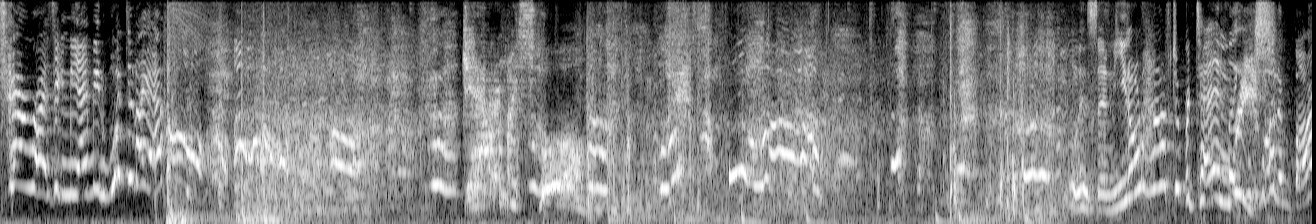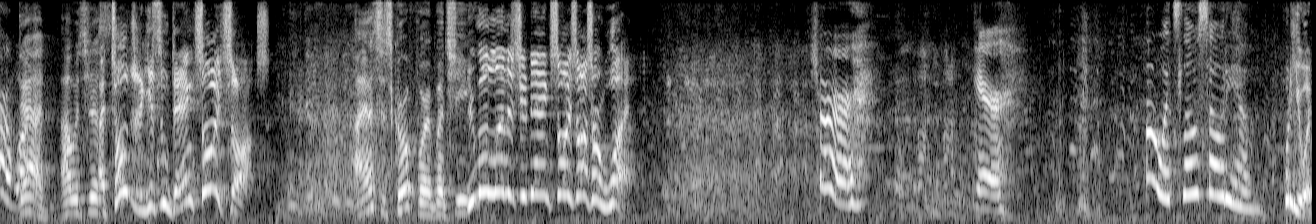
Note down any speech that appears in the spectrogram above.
terrorizing me? I mean, what did I ever? Oh, oh, oh. Get out of my school! Listen, you don't have to pretend like Reese! you want to borrow one. Dad, I was just. I told you to get some dang soy sauce. I asked this girl for it, but she. You gonna lend us your dang soy sauce or what? Sure. Here. Oh, it's low sodium. What are you, a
